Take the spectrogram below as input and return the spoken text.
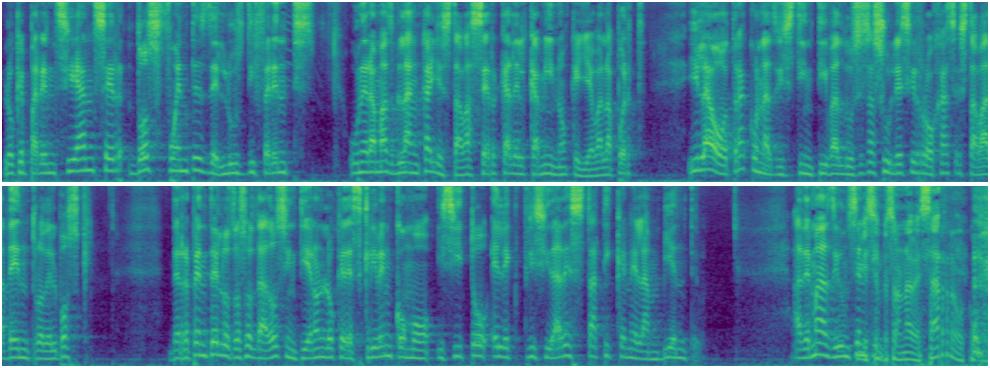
lo que parecían ser dos fuentes de luz diferentes. Una era más blanca y estaba cerca del camino que lleva a la puerta. Y la otra, con las distintivas luces azules y rojas, estaba dentro del bosque. De repente, los dos soldados sintieron lo que describen como, y cito, electricidad estática en el ambiente. Además de un sentimiento. ¿Y se empezaron a besar o cómo?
